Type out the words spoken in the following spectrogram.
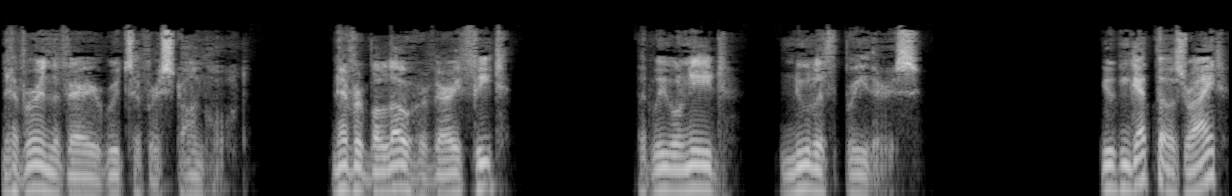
never in the very roots of her stronghold never below her very feet. But we will need gnullith breathers. You can get those, right?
